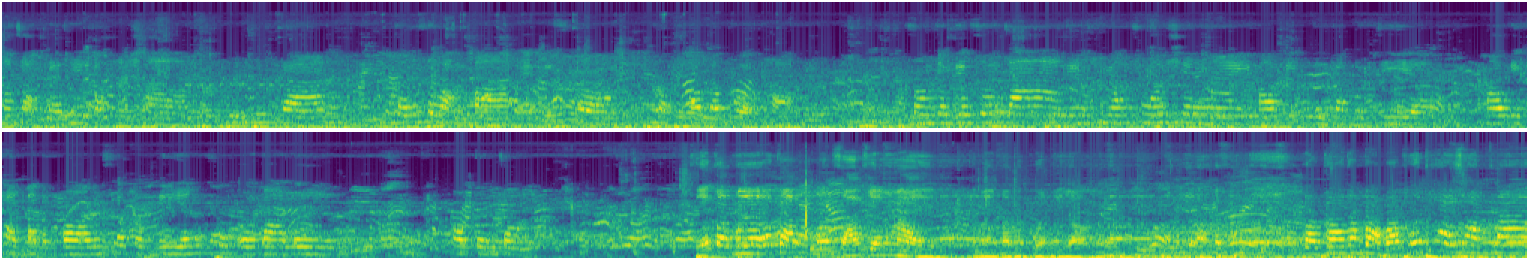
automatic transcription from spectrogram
มาจากประเทศกัมพูชา ร้านโค้งสว่างบาร์แอนด์รีสอร์ทส่งเข้าประกวดค่ะทรงจำเรียนโซจ้าเรียนพยองชัวเชียงใหม่เมาปีคือกัมพูเชียเมาปีขัดบาดบองสกปเลี้ยงคุมโอดาเลยขอบคุณจ้าเสียงตบมือให้กับนางสาวเชียงใหม่ทำไมมาประกวดระยองแล้วก็ต้องบอกว่าพูดไทยชัดมา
